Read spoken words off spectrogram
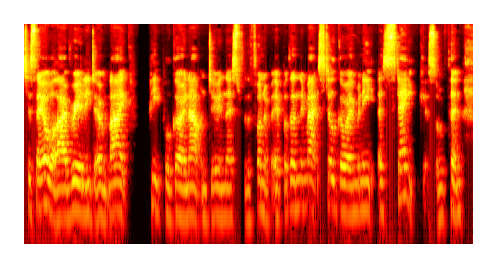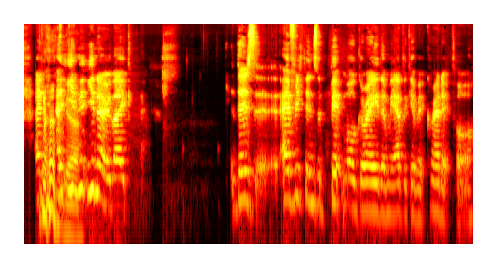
to say, oh, well, I really don't like people going out and doing this for the fun of it, but then they might still go home and eat a steak or something. And, yeah. and you, you, know, like, there's everything's a bit more grey than we ever give it credit for.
